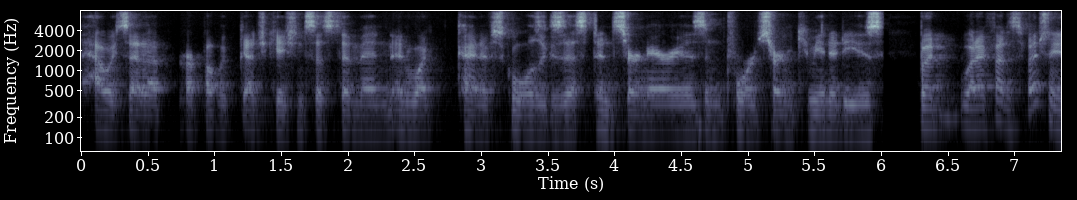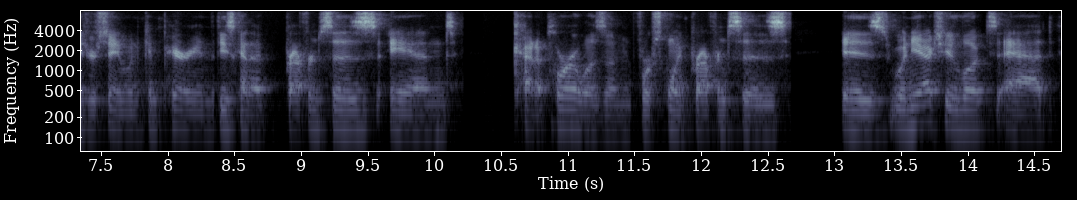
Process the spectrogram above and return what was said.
how we set up our public education system and, and what kind of schools exist in certain areas and for certain communities. But what I found especially interesting when comparing these kind of preferences and kind of pluralism for schooling preferences is when you actually looked at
